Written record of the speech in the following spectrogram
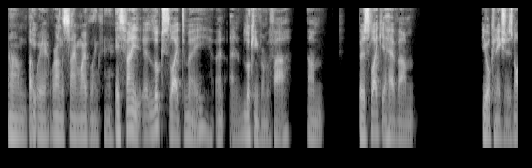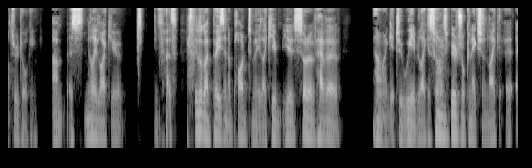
Um, but It- we're, we're on the same wavelength here. It's funny. It looks like to me, and, and looking from afar, um, but it's like you have um, your connection is not through talking. Um, it's nearly like you you look like peas in a pod to me. Like you you sort of have a I don't want to get too weird, but like a sort of Mm. spiritual connection, like uh,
